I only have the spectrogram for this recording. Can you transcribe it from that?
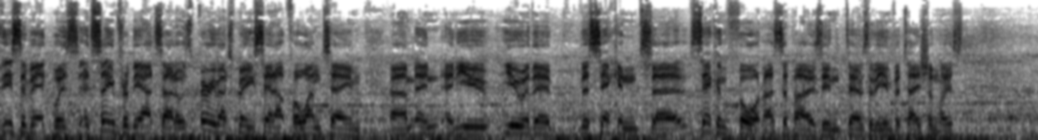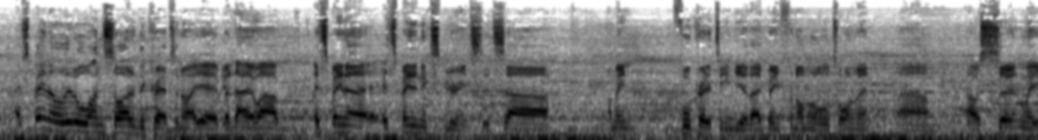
this event was? It seemed from the outside it was very much being set up for one team, um, and, and you you were the the second uh, second thought, I suppose, in terms of the invitation list. It's been a little one-sided the crowd tonight, yeah. But no, um, it's been a it's been an experience. It's uh, I mean, full credit to India. They've been phenomenal all tournament. Um, they was certainly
